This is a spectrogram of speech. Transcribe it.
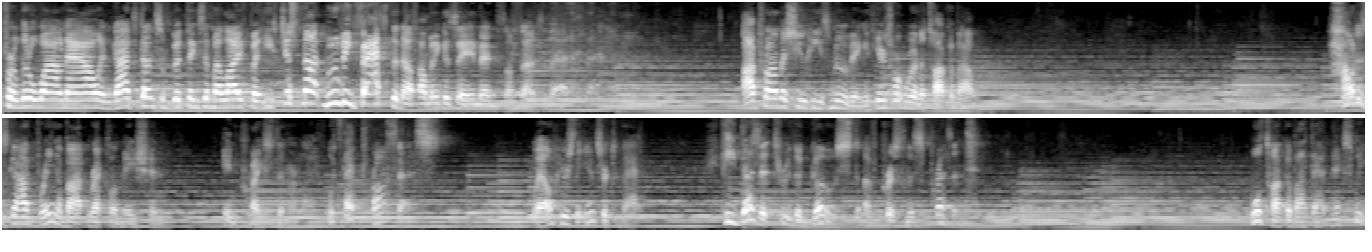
for a little while now, and God's done some good things in my life, but He's just not moving fast enough. How many can say amen sometimes to that? I promise you, He's moving. And here's what we're going to talk about. How does God bring about reclamation in Christ in our life? What's that process? Well, here's the answer to that. He does it through the ghost of Christmas present. We'll talk about that next week.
